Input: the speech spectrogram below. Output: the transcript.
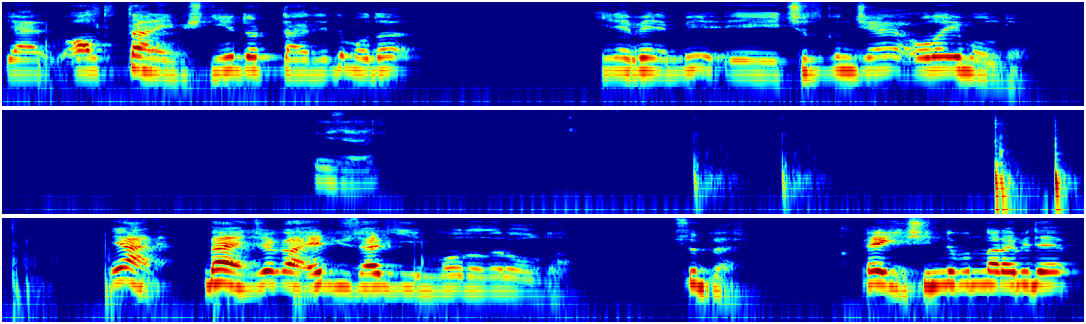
yani 6 taneymiş. Niye 4 tane dedim o da yine benim bir e, çılgınca olayım oldu. Güzel. Yani bence gayet güzel giyinme odaları oldu. Süper. Peki şimdi bunlara bir de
